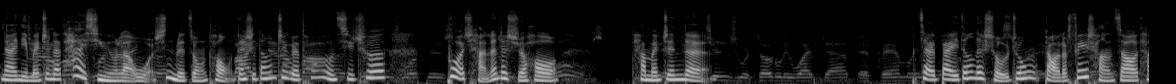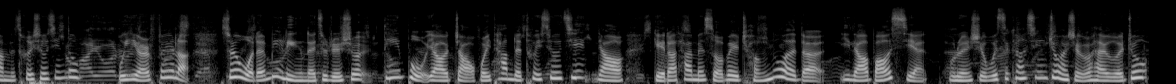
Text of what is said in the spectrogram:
那你们真的太幸运了，我是你们的总统。但是当这个通用汽车破产了的时候，他们真的。在拜登的手中搞得非常糟，他们的退休金都不翼而飞了。所以我的命令呢，就是说，第一步要找回他们的退休金，要给到他们所被承诺的医疗保险，无论是威斯康星州还是俄亥俄州。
